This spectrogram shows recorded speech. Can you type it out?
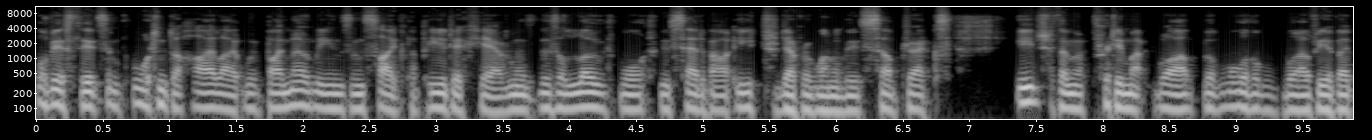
obviously it's important to highlight we're by no means encyclopedic here, and there's, there's a load more to be said about each and every one of these subjects each of them are pretty much well, more than worthy of a,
